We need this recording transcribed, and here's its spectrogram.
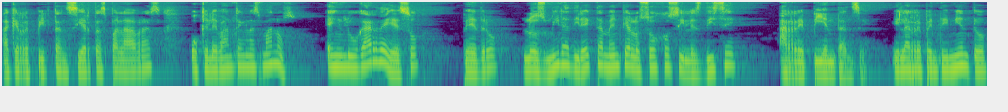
a que repitan ciertas palabras o que levanten las manos. En lugar de eso, Pedro los mira directamente a los ojos y les dice, arrepiéntanse. El arrepentimiento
